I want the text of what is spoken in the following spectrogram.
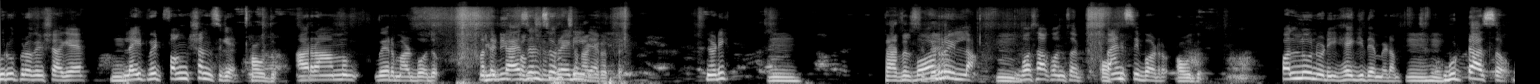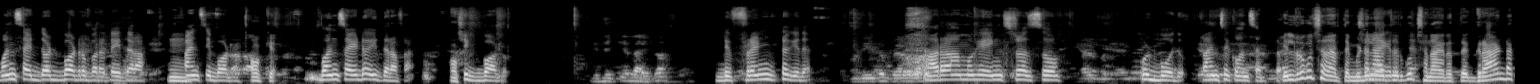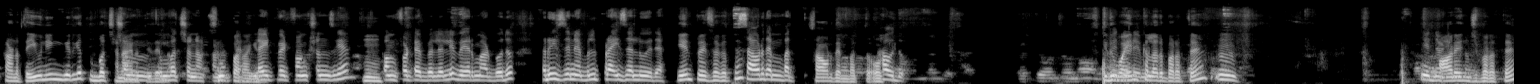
ಗುರು ಪ್ರವೇಶಗೆ ಲೈಟ್ ವೇಟ್ ಫಂಕ್ಷನ್ಸ್ಗೆ ಹೌದು. ಆರಾಮಾಗಿ ವೇರ್ ಮಾಡಬಹುದು ಮತ್ತೆ ಟೈಸಲ್ಸ್ ಟ್ಯಾಸಲ್ಸ್ ರೆಡಿ ಇದೆ. ನೋಡಿ. ಹ್ಮ್. ಬಾರ್ಡರ್ ಇಲ್ಲ. ಹೊಸ ಕಾನ್ಸೆಪ್ಟ್ ಫ್ಯಾನ್ಸಿ ಬಾರ್ಡರ್ ಹೌದು. ಪಲ್ಲು ನೋಡಿ ಹೇಗಿದೆ ಮೇಡಮ್ ಬುಟ್ಟಾಸ್ ಒಂದ್ ಸೈಡ್ ದೊಡ್ಡ ಬಾರ್ಡರ್ ಬರುತ್ತೆ ಈ ತರ. ಫ್ಯಾನ್ಸಿ ಬಾರ್ಡರ್ ಒಂದ್ ಸೈಡ್ ಈ ತರ ಚಿಕ್ ಬಾರ್ಡರ್ ಡಿಫ್ರೆಂಟ್ ಇದೆ ಆರಾಮಾಗಿ ಯಂಗ್ಸ್ಟರ್ಸ್ ಕೊಡ್ಬೋದು ಫ್ಯಾನ್ಸಿ ಕಾನ್ಸೆಪ್ಟ್ ಎಲ್ರಿಗೂ ಚೆನ್ನಾಗಿರುತ್ತೆ ಮಿಡಲ್ ಏಜ್ಗೂ ಚೆನ್ನಾಗಿರುತ್ತೆ. ಗ್ರ್ಯಾಂಡ್ ಆಗಿ ಕಾಣುತ್ತೆ. ಈವ್ನಿಂಗ್ಗೆ ತುಂಬಾ ಚೆನ್ನಾಗಿರುತ್ತೆ ತುಂಬಾ ಸೂಪರ್ ಚೆನ್ನಾಗಿ ಆಗಿದೆ. ಲೈಟ್ ವೇಟ್ ಫಂಕ್ಷನ್ಸ್ಗೆ ಕಂಫರ್ಟೇಬಲ್ ಅಲ್ಲಿ ವೇರ್ ಮಾಡಬಹುದು ರೀಸನೇಬಲ್ ಪ್ರೈಸ್ ಅಲ್ಲೂ ಇದೆ. ಏನ್ ಪ್ರೈಸ್ ಆಗುತ್ತೆ? ಸಾವಿರದ ಎಂಬತ್ತು. ಸಾವಿರದ ಎಂಬತ್ತು. ಹೌದು. ಇದು ವೈನ್ ಕಲರ್ ಬರುತ್ತೆ. ಹ್ಮ್. ಇದು. ಆರೆಂಜ್ ಬರುತ್ತೆ.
